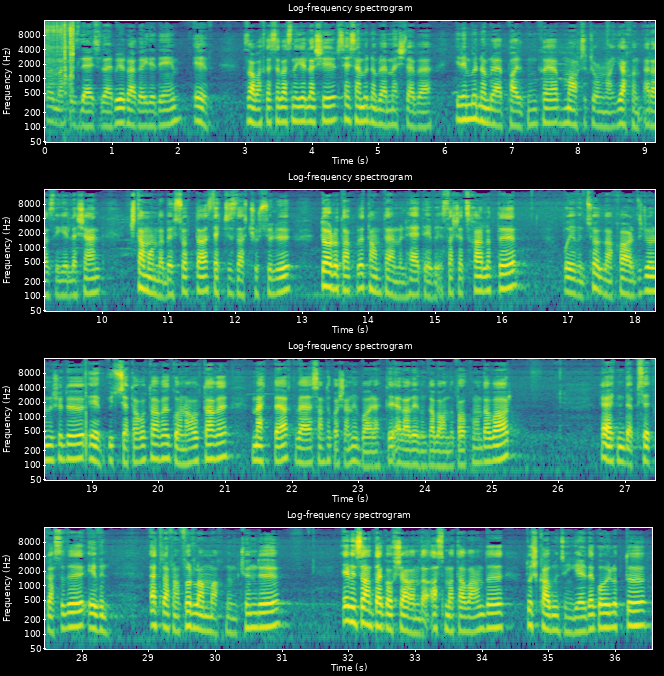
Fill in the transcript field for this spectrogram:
Hörmətli izləyicilər, bir daha qeyd edeyim. Ev Zavat qəsəbəsində yerləşir. 81 nömrəli məktəbə 21 nömrəli poliklinikaya marşrut yoluna yaxın ərazidə yerləşən 2,5 sotda 8 daş kürsülü, 4 otaqlı tam təmirli həyət evi satışa çıxarılıbdır. Bu evin çöldən xarici görünüşüdür. Ev 3 yataq otağı, qonaq otağı, mətbəx və santa qoşanı ibarətdir. Əlavə evin qabağında balkonu da var. Həyətində pisetkasıdır. Evin ətrafına fırlanmaq mümkündür. Evin santa qovşağında asma tavandır. Duş kabin üçün yerdə qoyulubdur.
